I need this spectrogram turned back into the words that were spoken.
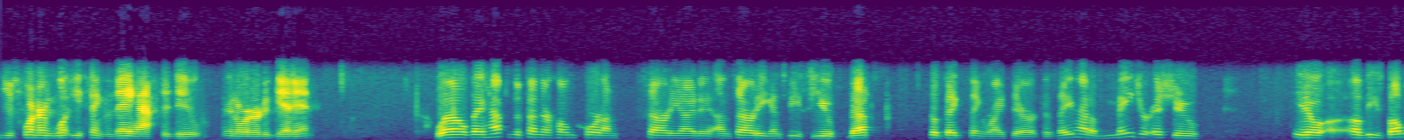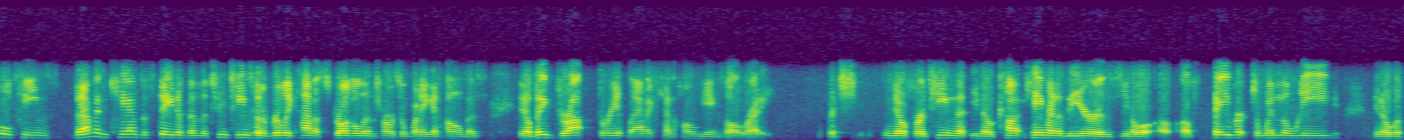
just wondering what you think they have to do in order to get in. Well, they have to defend their home court on Saturday night on Saturday against VCU. That's the big thing right there because they've had a major issue, you know, of these bubble teams them and Kansas State have been the two teams that have really kind of struggled in terms of winning at home. As you know, they've dropped three Atlantic 10 home games already, which you know for a team that you know came into the year as you know a, a favorite to win the league, you know with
